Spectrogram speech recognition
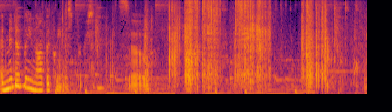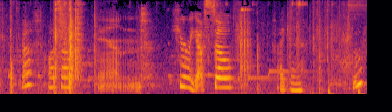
admittedly not the cleanest person. So, awesome. And here we go. So, if I can oof,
